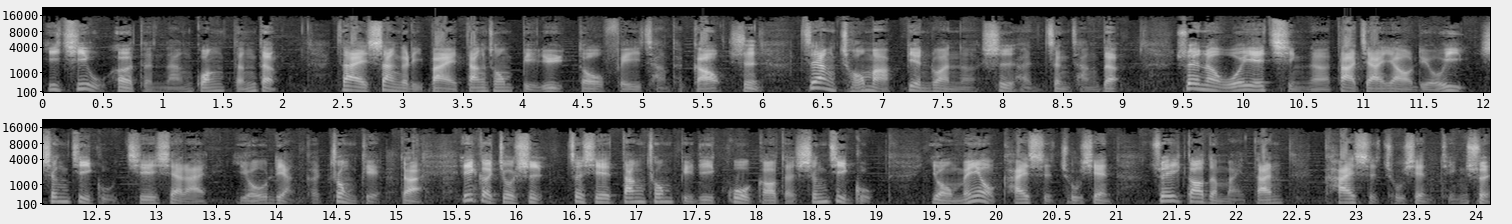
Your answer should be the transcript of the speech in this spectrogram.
一七五二的南光等等，在上个礼拜当冲比率都非常的高，是。这样筹码变乱呢是很正常的。所以呢，我也请呢大家要留意生技股，接下来有两个重点，对，一个就是这些当冲比例过高的生技股有没有开始出现追高的买单，开始出现停损。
